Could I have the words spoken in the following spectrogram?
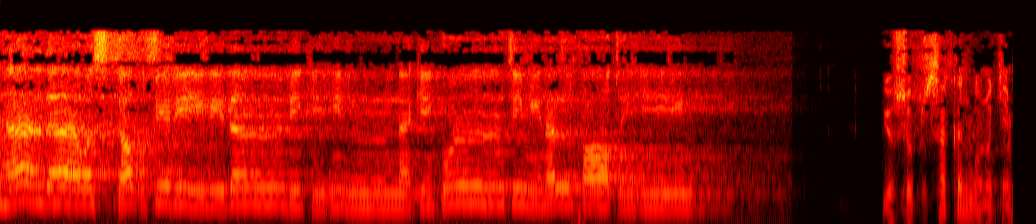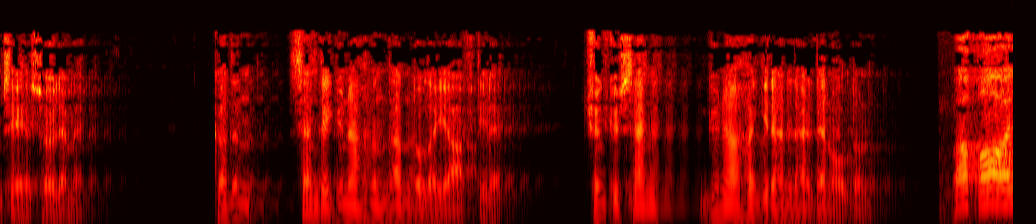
هذا واستغفري لذنبك إنك كنت من الخاطئين Yusuf sakın bunu kimseye söyleme. Kadın sen de günahından dolayı af dile. Çünkü sen günaha girenlerden oldun.'' وقال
